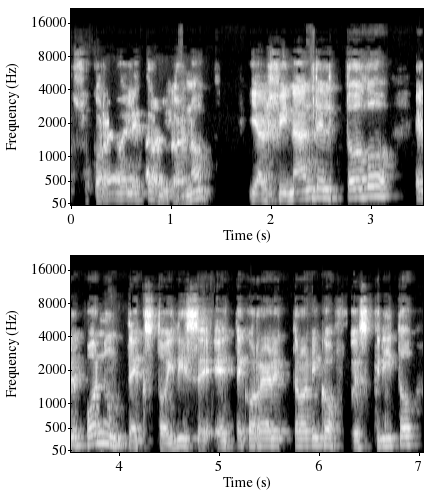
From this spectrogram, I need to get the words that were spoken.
sus correos electrónicos, ¿no? Y al final del todo él pone un texto y dice, este correo electrónico fue escrito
